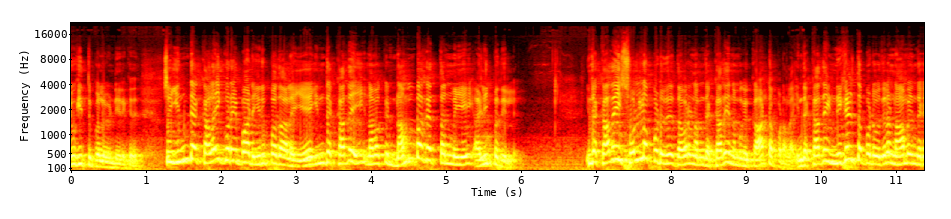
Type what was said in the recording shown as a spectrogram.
யூகித்துக் கொள்ள வேண்டியிருக்குது. ஸோ இந்த கலை குறைபாடு இருப்பதாலேயே இந்த கதை நமக்கு நம்பகத்தன்மையை அளிப்பதில்லை. இந்த கதை சொல்லப்படுவதே தவிர நம்ம இந்த கதை நமக்கு காட்டப்படலை. இந்த கதை நிகழ்த்தப்படுவதில் நாம் இந்த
